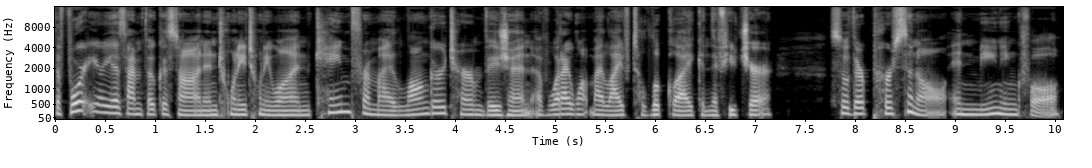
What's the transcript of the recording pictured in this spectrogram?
The four areas I'm focused on in 2021 came from my longer term vision of what I want my life to look like in the future. So they're personal and meaningful.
